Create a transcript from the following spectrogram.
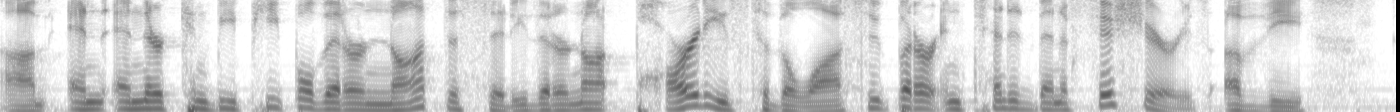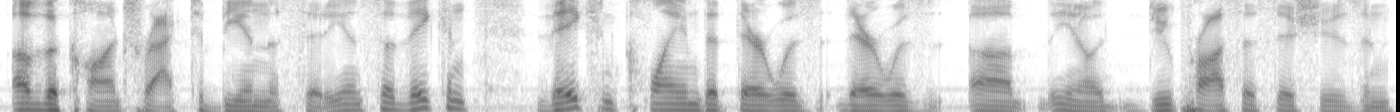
um, and and there can be people that are not the city that are not parties to the lawsuit but are intended beneficiaries of the of the contract to be in the city, and so they can they can claim that there was there was uh, you know due process issues and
